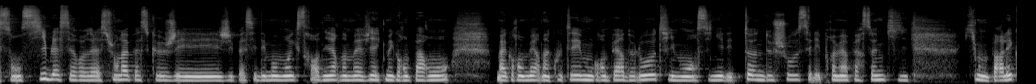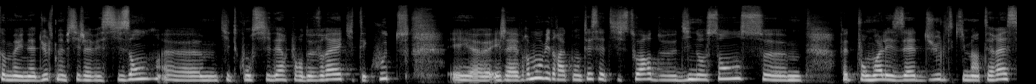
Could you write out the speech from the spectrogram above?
sensible à ces relations-là parce que j'ai passé des moments extraordinaires dans ma vie avec mes grands-parents, ma grand-mère d'un côté, mon grand-père de l'autre. Ils m'ont enseigné des tonnes de choses. C'est les premières personnes qui qui m'ont parlé comme à une adulte, même si j'avais 6 ans, euh, qui te considèrent pour de vrai, qui t'écoutent. Et, euh, j'avais vraiment envie de raconter cette histoire d'innocence. Euh, en fait, pour moi, les adultes qui m'intéressent,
